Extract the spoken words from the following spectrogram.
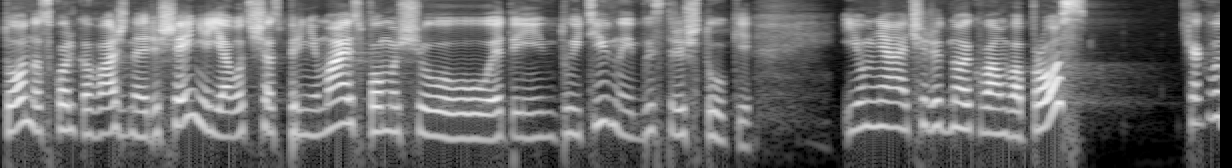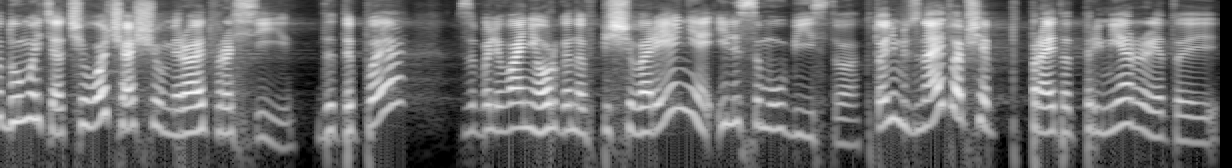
то, насколько важное решение я вот сейчас принимаю с помощью этой интуитивной быстрой штуки. И у меня очередной к вам вопрос. Как вы думаете, от чего чаще умирают в России? ДТП заболевание органов пищеварения или самоубийство. Кто-нибудь знает вообще про этот пример этой?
